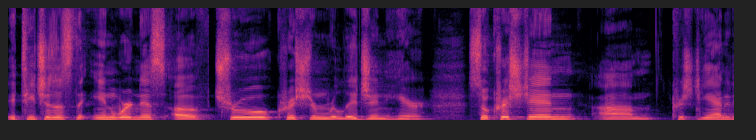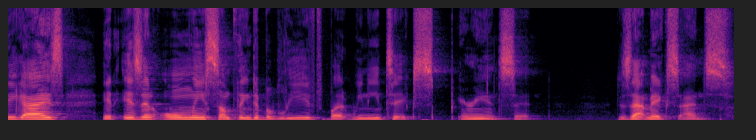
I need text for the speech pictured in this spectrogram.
it teaches us the inwardness of true Christian religion here. So Christian um, Christianity, guys, it isn't only something to be believed, but we need to experience it. Does that make sense?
